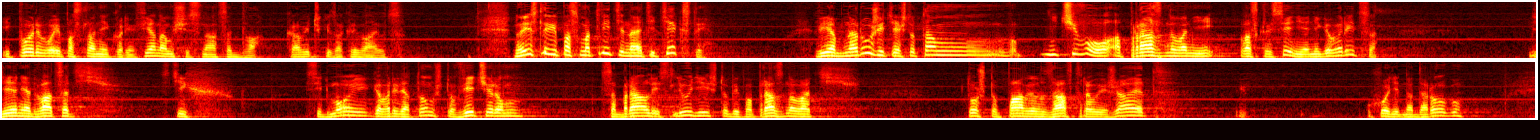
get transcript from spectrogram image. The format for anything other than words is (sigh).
и первое послание Коринфянам 16.2. Кавички закрываются. Но если вы посмотрите на эти тексты, вы обнаружите, что там ничего о праздновании воскресения не говорится. Деяние 20, стих 7 говорит о том, что вечером собрались люди, чтобы попраздновать то, что Павел завтра уезжает, уходит на дорогу,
